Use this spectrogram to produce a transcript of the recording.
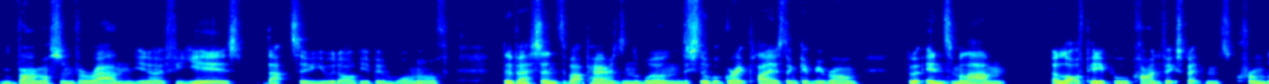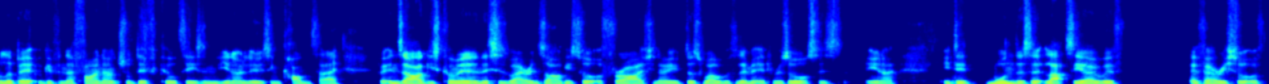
Ramos and Varane. You know, for years that two you would argue have been one of the best centre back pairings in the world. And they've still got great players. Don't get me wrong, but Inter Milan a lot of people kind of expect them to crumble a bit given their financial difficulties and you know losing Conte. But Inzaghi's come in, and this is where Inzaghi sort of thrives. You know, he does well with limited resources. You know, he did wonders at Lazio with a very sort of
